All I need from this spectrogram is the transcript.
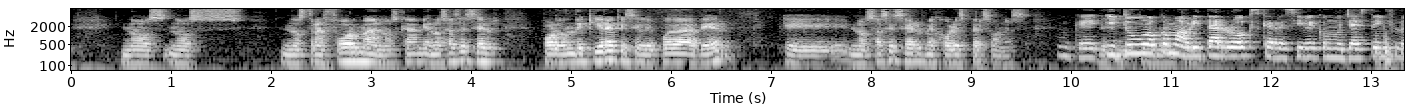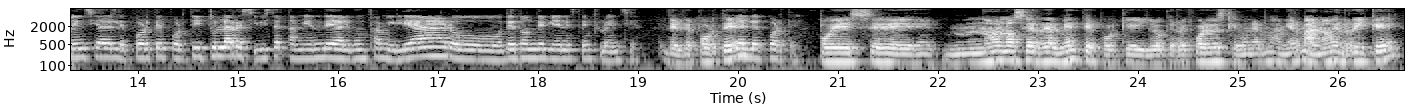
Nos, nos, nos transforma, nos cambia, nos hace ser, por donde quiera que se le pueda ver, eh, nos hace ser mejores personas. Okay. Y tuvo como ahorita Rox que recibe como ya esta influencia del deporte por ti, ¿tú la recibiste también de algún familiar o de dónde viene esta influencia? ¿Del deporte? Del deporte. Pues eh, no, no sé realmente porque lo que recuerdo es que un hermano, mi hermano Enrique,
